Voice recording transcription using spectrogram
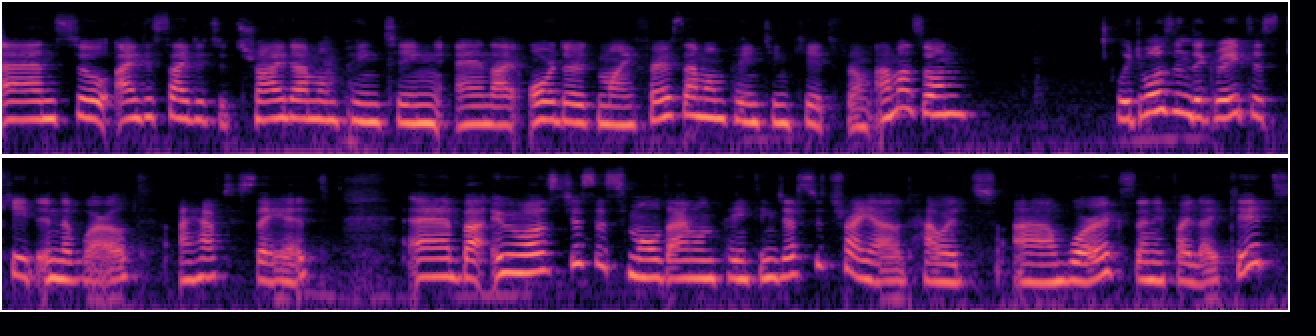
And so I decided to try diamond painting and I ordered my first diamond painting kit from Amazon, which wasn't the greatest kit in the world, I have to say it. Uh, but it was just a small diamond painting just to try out how it uh, works and if I like it.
